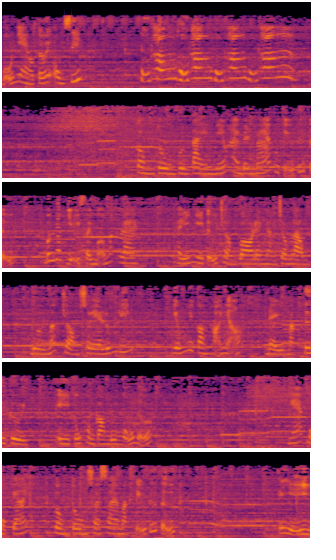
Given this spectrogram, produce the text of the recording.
bổ nhào tới ôm xiết. Phụ thân, phụ thân, phụ thân, phụ thân. Công tôn vươn tay nhéo hai bên má của tiểu tứ tử, bất đắc dĩ phải mở mắt ra, thấy nhi tử tròn vo đang nằm trong lòng, đôi mắt tròn xoe lúng liếng, giống như con thỏ nhỏ, đầy mặt tươi cười, y cũng không còn buồn ngủ nữa. Ngáp một cái, công tôn xoa xoa mặt tiểu tứ tử. Cái gì?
